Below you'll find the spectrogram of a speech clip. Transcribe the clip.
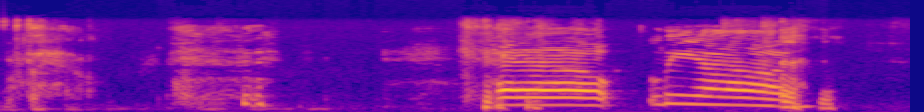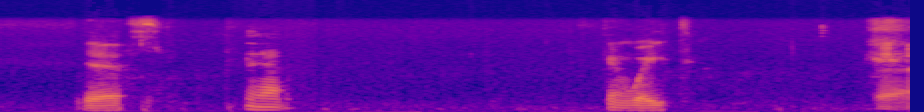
What the hell? Help, Leon. yes. Yeah. Can wait. Yeah.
